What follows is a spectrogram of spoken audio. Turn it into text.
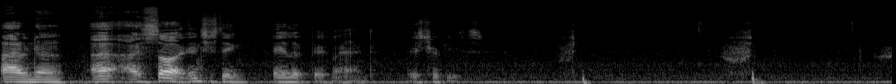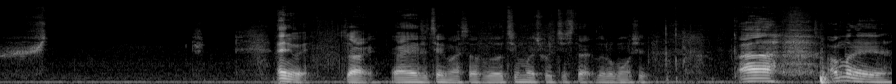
I don't know. I I saw it. Interesting. Hey, look, there's my hand. There's Trippy. Just. Anyway, sorry. I entertained myself a little too much with just that little motion. Uh, I'm gonna.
